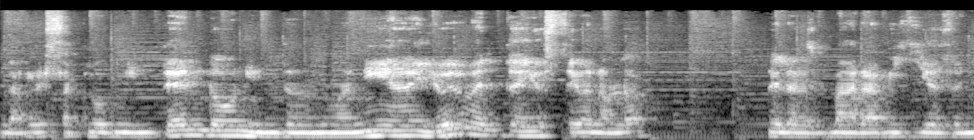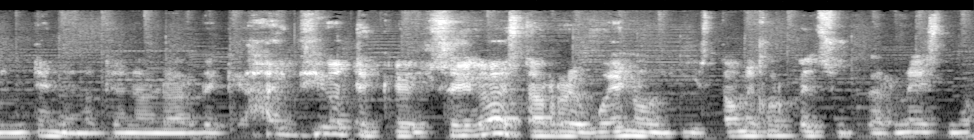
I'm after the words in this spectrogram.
la revista Club Nintendo, Nintendo Manía, y obviamente ellos te iban a hablar de las maravillas de Nintendo, no quieren hablar de que, ay, fíjate que el Sega está re bueno y está mejor que el Super NES, ¿no?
